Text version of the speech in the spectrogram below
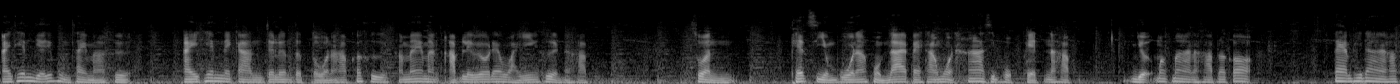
ไอเทมเดียวที่ผมใส่มาคือไอเทมในการเจริญเติบโตนะครับ ก็คือทำให้มันอัพเลเวลได้ไวยิ่งขึ้นนะครับ ส่วนเพชรสีชมพูนะผมได้ไปทั้งหมด 56 เพชรนะครับ เยอะมากๆนะครับ แล้วก็แต้มที่ได้นะครับ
